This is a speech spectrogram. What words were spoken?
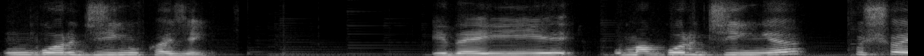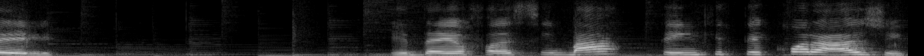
um gordinho com a gente. E daí uma gordinha puxou ele. E daí eu falei assim: bah, tem que ter coragem.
